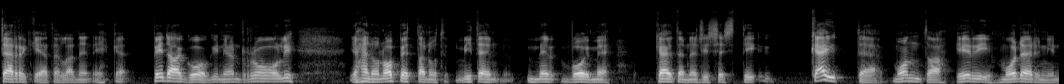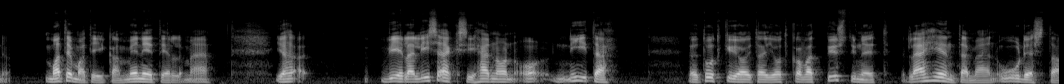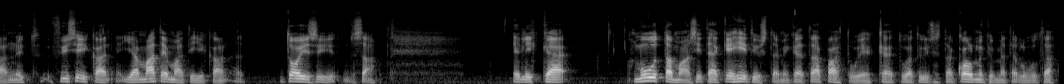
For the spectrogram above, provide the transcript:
tärkeä tällainen ehkä pedagoginen rooli, ja hän on opettanut, miten me voimme käytännöllisesti käyttää monta eri modernin matematiikan menetelmää. Ja vielä lisäksi hän on niitä tutkijoita, jotka ovat pystyneet lähentämään uudestaan nyt fysiikan ja matematiikan toisiinsa. Eli muuttamaan sitä kehitystä, mikä tapahtui ehkä 1930-luvulta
